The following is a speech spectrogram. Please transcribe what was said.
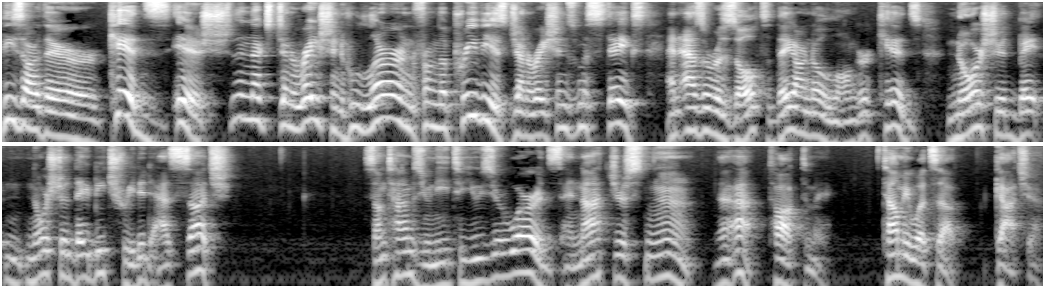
These are their kids ish, the next generation who learned from the previous generation's mistakes, and as a result, they are no longer kids, nor should, nor should they be treated as such. Sometimes you need to use your words and not just, mm, ah, talk to me. Tell me what's up. Gotcha.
